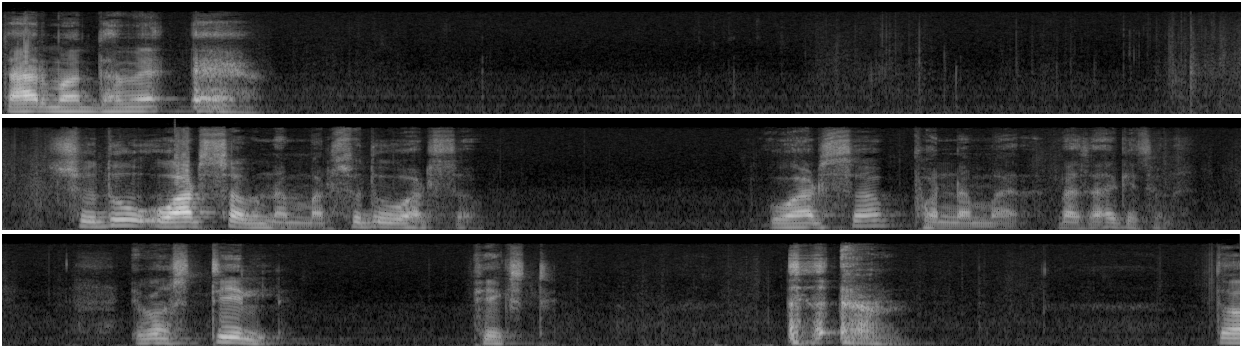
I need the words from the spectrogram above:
তার মাধ্যমে শুধু হোয়াটসঅ্যাপ নাম্বার, শুধু হোয়াটসঅ্যাপ। হোয়াটসঅ্যাপ ফোন নাম্বার বাস আর কিছু না। এবং স্টিল ফিক্সড তো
